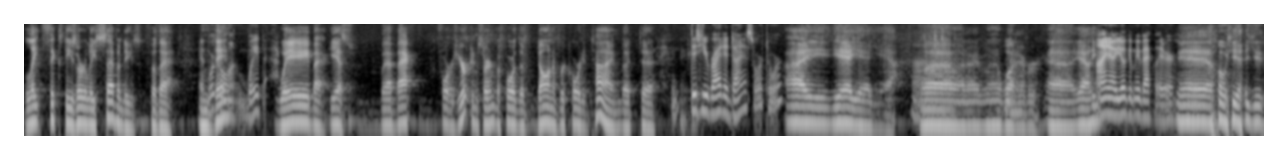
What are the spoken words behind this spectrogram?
late '60s, early '70s for that. And we're then going way back. way back, yes, back as far as you're concerned, before the dawn of recorded time. But uh, Did he ride a dinosaur to work? I, yeah, yeah, yeah, uh, whatever. Uh, yeah, he, I know you'll get me back later. yeah. Oh, yeah. You.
